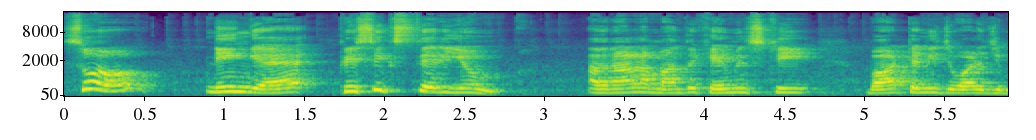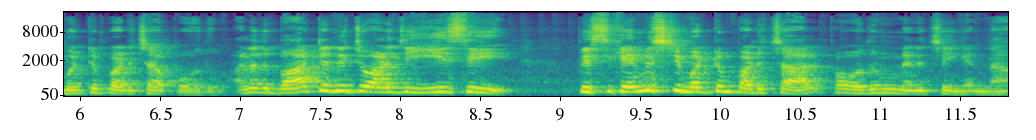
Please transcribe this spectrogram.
so நீங்கள் ஃபிசிக்ஸ் தெரியும். அதனால் நம்ம வந்து கெமிஸ்ட்ரி பாட்டனி ஜுவாலஜி மட்டும் படித்தா போதும். அல்லது botany zoology easy phys chemistry மட்டும் படித்தால் போதும்னு நினச்சிங்கன்னா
